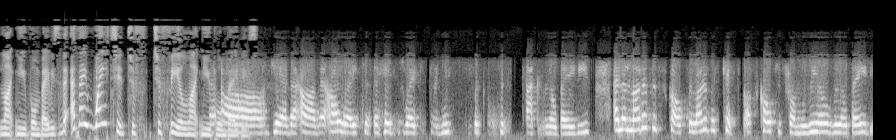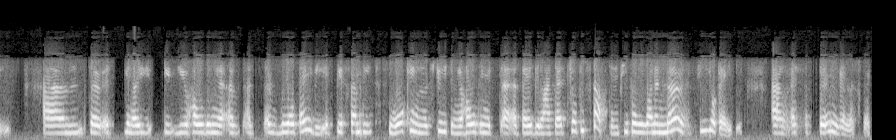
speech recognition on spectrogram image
like newborn babies. Are they weighted to f- to feel like newborn they babies? Are, yeah, they are. They are weighted. The head's weighted. like real babies, and a lot of the sculpts, a lot of the kits are sculpted from real, real babies. Um, so it, you know, you, you're holding a, a, a real baby. If, if somebody's walking in the street and you're holding a, a baby like that, she'll be stopped, and people will want to know see your baby. Um, it's very realistic.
